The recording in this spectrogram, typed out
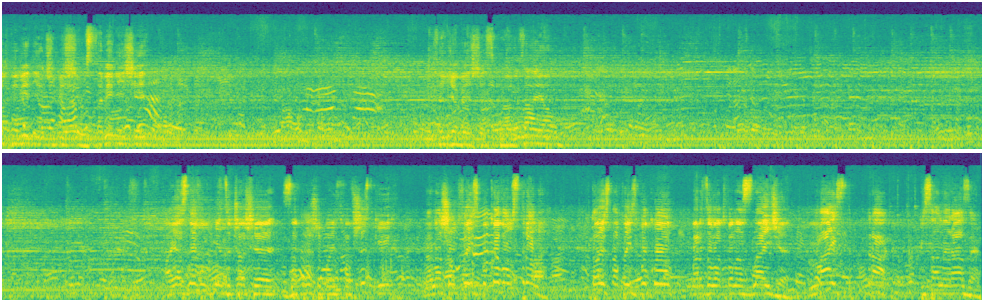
Odpowiednie oczywiście ustawienie się. Sędziowie jeszcze sprawdzają. A ja znowu w międzyczasie zaproszę Państwa wszystkich na naszą facebookową stronę. Kto jest na Facebooku, bardzo łatwo nas znajdzie. Majster Track, pisane razem.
